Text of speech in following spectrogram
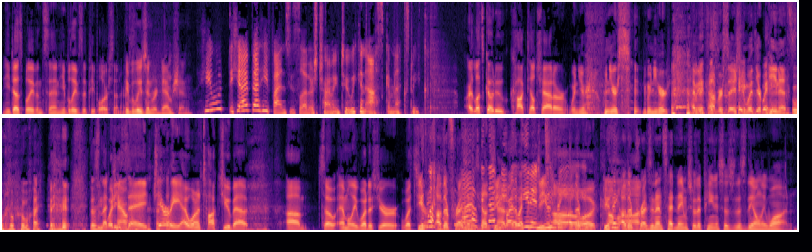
He does believe in sin. He believes that people are sinners. He believes in redemption. He would. He, I bet he finds these letters charming too. We can ask him next week. All right, let's go to cocktail chatter when you're when you're when you're having a conversation with your Wait, penis. what? Doesn't that what do you say, Jerry? I want to talk to you about. Um, so, Emily, what is your what's Do you your think other presidents? How Do you, by the way, do you think it? other Oh, do you think come other presidents had names for the penises? This is the only one.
